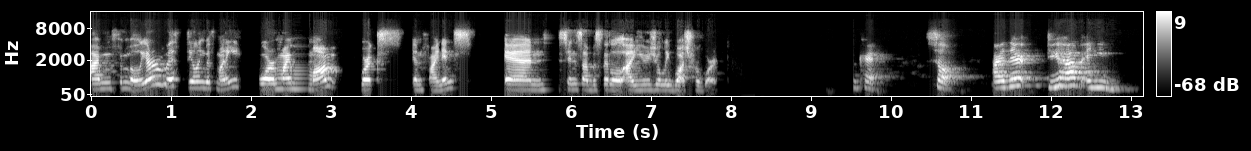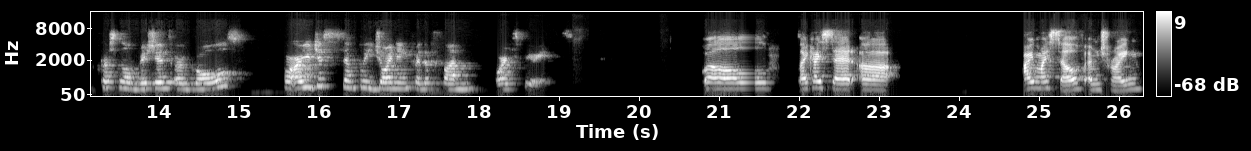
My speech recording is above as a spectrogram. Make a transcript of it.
I'm familiar with dealing with money. Or my mom works in finance, and since I was little, I usually watch her work. Okay. So, are there do you have any personal visions or goals or are you just simply joining for the fun or experience? Well, like I said, uh, I myself am trying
